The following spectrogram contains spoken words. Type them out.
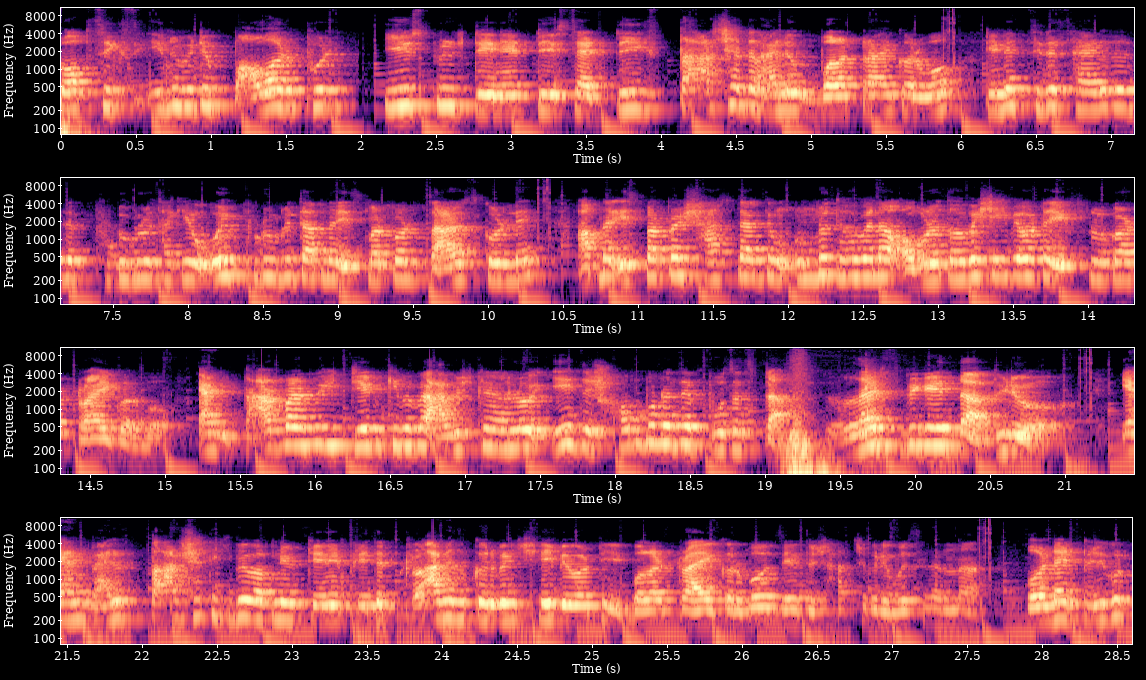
Top six innovative powerful useful ট্রেনের টিপস অ্যান্ড ট্রিক্স তার সাথে ভালো বলার ট্রাই করব। ট্রেনের সিটের সাইডে যে ফুটোগুলো থাকে, ওই ফুটোগুলিতে আপনার স্মার্টফোন চার্জ করলে আপনার স্মার্টফোনের স্বাস্থ্য একদম উন্নত হবে না, অবনত হবে, সেই ব্যাপারটা এক্সপ্লোর করার ট্রাই করব। অ্যান্ড তারপর আমি ট্রেন কীভাবে আবিষ্কার হলো, এই যে সম্পূর্ণ যে প্রসেসটা let's begin the video and value তার সাথে কীভাবে আপনি ট্রেনে ফ্রিতে ট্রাভেল করবেন, সেই ব্যাপারটি বলার ট্রাই করব। যেহেতু সাহায্য করে বুঝতেছেন না alright very good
